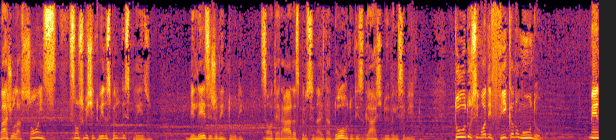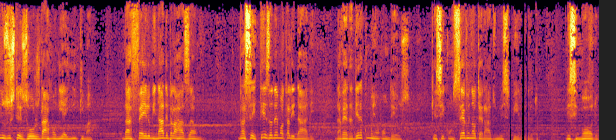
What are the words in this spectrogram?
bajulações são substituídas pelo desprezo. Beleza e juventude são alteradas pelos sinais da dor, do desgaste e do envelhecimento. Tudo se modifica no mundo, menos os tesouros da harmonia íntima, da fé iluminada pela razão, da certeza da imortalidade, da verdadeira comunhão com Deus, que se conservam inalterados no espírito. Desse modo,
